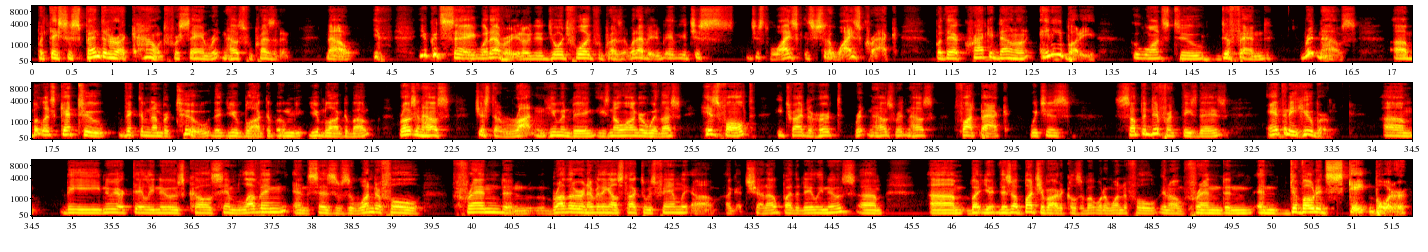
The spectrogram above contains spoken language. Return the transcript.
But they suspended her account for saying Rittenhouse for president. Now, you, you could say whatever, you know, George Floyd for president, whatever. It, it just, just wise. It's just a wisecrack. But they're cracking down on anybody who wants to defend Rittenhouse. Uh, but let's get to victim number two that you blogged, whom you blogged about, Rosenhaus just a rotten human being. He's no longer with us. His fault. He tried to hurt Rittenhouse. Rittenhouse fought back, which is something different these days. Anthony Huber, um, the New York Daily News calls him loving and says he was a wonderful friend and brother and everything else. Talked to his family. Oh, I got shut out by the Daily News. Um, um, but you, there's a bunch of articles about what a wonderful, you know, friend and and devoted skateboarder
